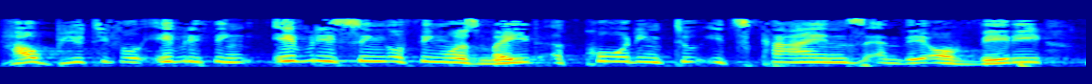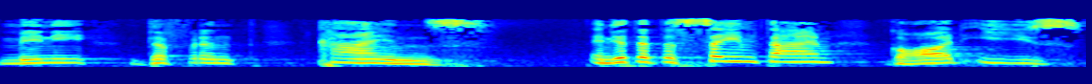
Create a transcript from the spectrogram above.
How beautiful everything, every single thing was made according to its kinds, and there are very many different kinds. And yet at the same time, God is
